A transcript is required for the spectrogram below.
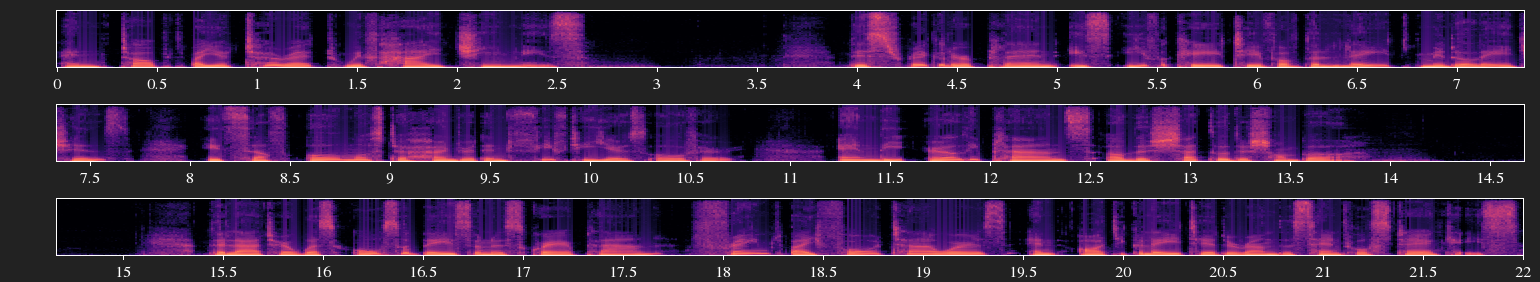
and topped by a turret with high chimneys. This regular plan is evocative of the late Middle Ages, itself almost 150 years over, and the early plans of the Château de Chambord. The latter was also based on a square plan, framed by four towers and articulated around the central staircase.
